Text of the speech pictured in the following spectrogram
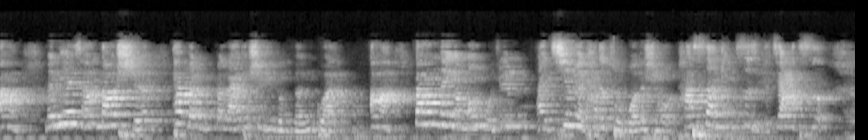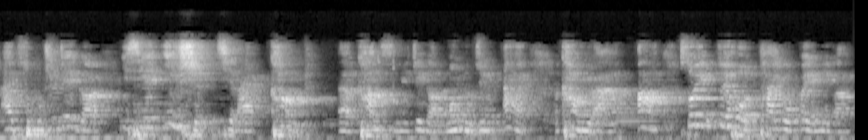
啊！文天祥当时他本本来就是一个文官啊，当那个蒙古军哎侵略他的祖国的时候，他散尽自己的家资，哎，组织这个一些义士起来抗呃抗击这个蒙古军，哎，抗元啊，所以最后他又被那个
